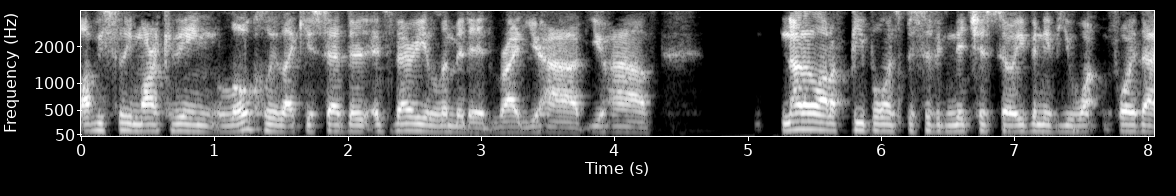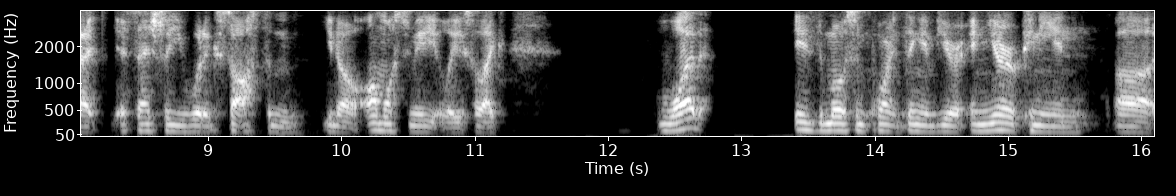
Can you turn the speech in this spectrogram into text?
obviously marketing locally like you said there, it's very limited right? You have you have not a lot of people in specific niches. So even if you want for that essentially you would exhaust them you know almost immediately. So like what is the most important thing in your in your opinion uh,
